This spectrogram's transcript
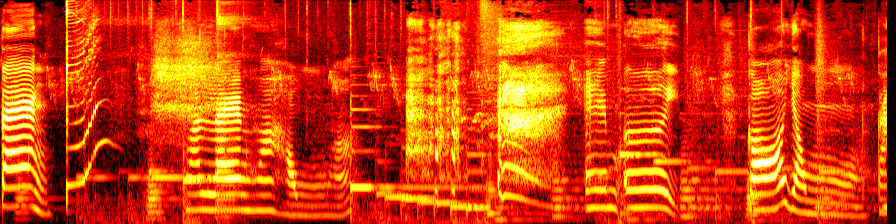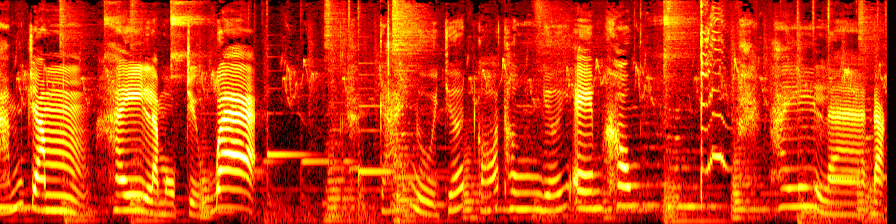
tang. Hoa lan hoa hồng hả? Em ơi có dòng 800 hay là một triệu ba. Cái người chết có thân với em không? Hay là đặt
